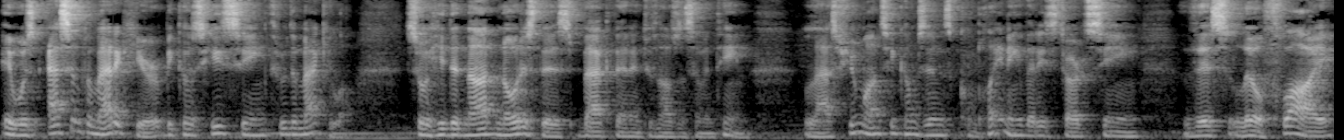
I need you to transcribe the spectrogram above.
It was asymptomatic here because he's seeing through the macula. So he did not notice this back then in 2017. Last few months, he comes in complaining that he starts seeing this little fly,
